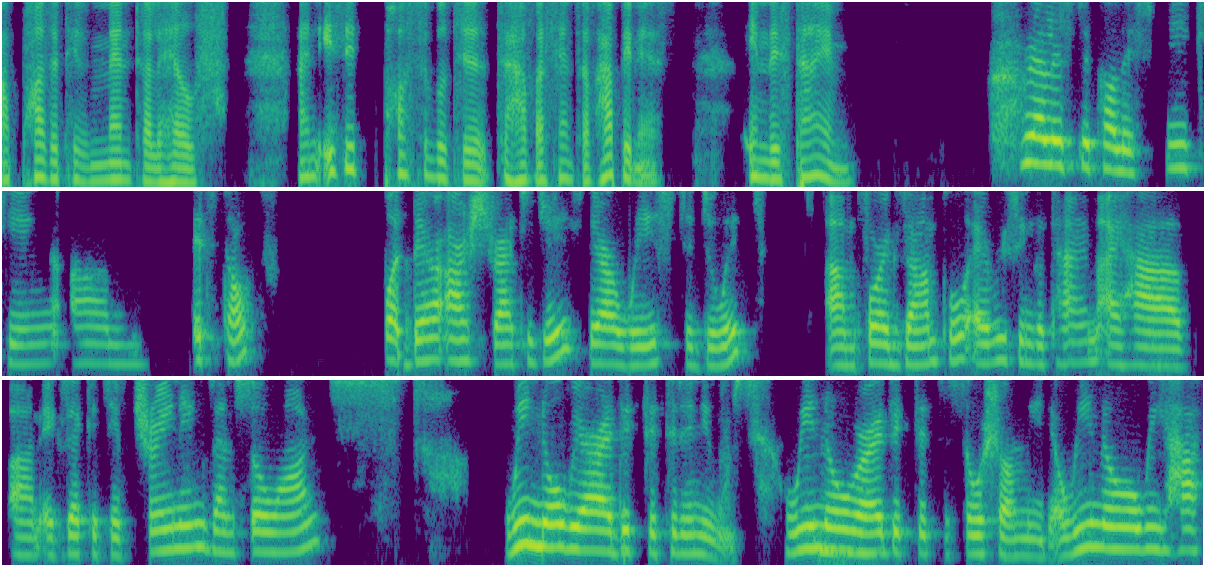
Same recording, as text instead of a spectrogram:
a positive mental health? And is it possible to, to have a sense of happiness in this time? realistically speaking, um, it's tough, but there are strategies, there are ways to do it. Um, for example, every single time I have um, executive trainings and so on, we know we are addicted to the news. We know we're addicted to social media. We know we have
